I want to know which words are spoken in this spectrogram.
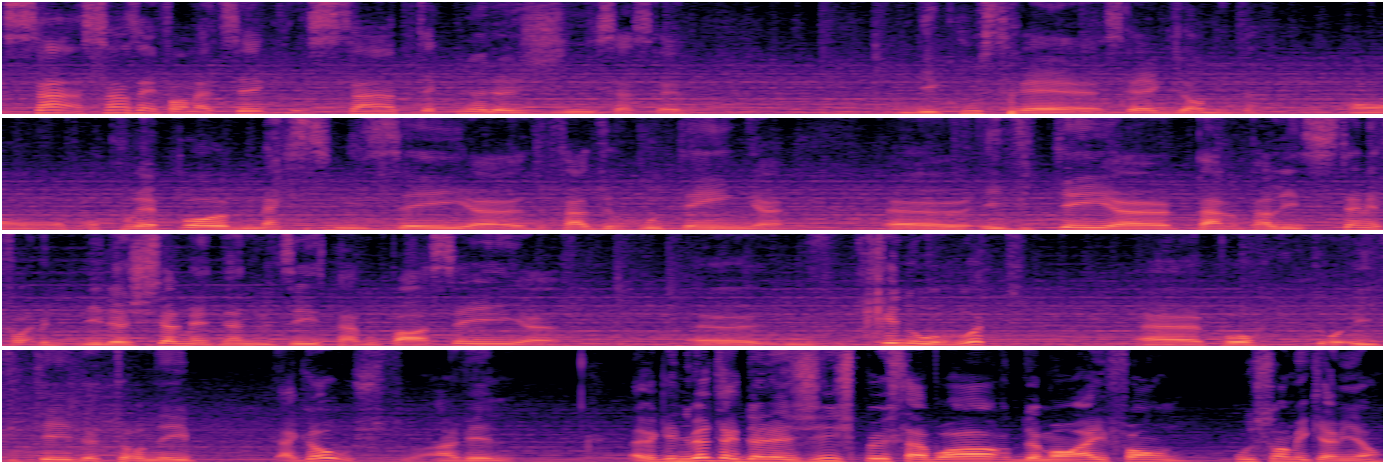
Sans, informatique, sans technologie, ça serait, les coûts seraient, seraient exorbitants. On ne pourrait pas maximiser, euh, faire du routing, euh, euh, éviter par, les systèmes. Les logiciels maintenant nous disent par où passer, créer nos routes pour, éviter de tourner à gauche en ville. Avec les nouvelles technologies, je peux savoir de mon iPhone où sont mes camions.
